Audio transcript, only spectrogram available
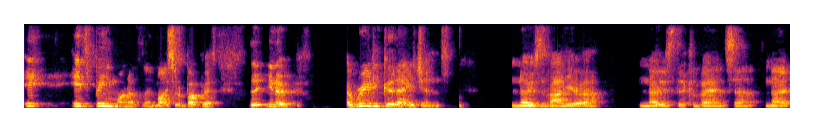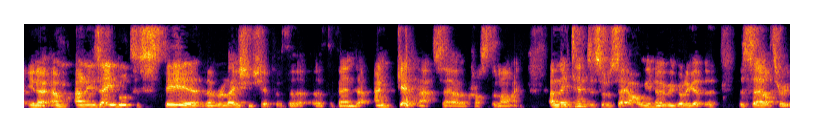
It, it's been one of the, my sort of bugbears that you know a really good agent knows the valuer, knows the conveyancer, know, you know, and, and is able to steer the relationship of the of the vendor and get that sale across the line. And they tend to sort of say, oh, you know, we've got to get the, the sale through.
